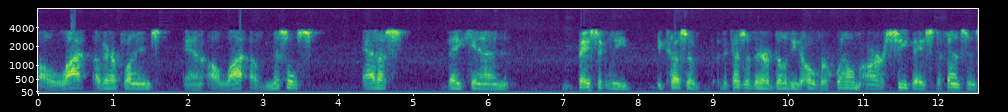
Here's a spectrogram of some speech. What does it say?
a lot of airplanes and a lot of missiles at us. They can basically because of because of their ability to overwhelm our sea-based defenses,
